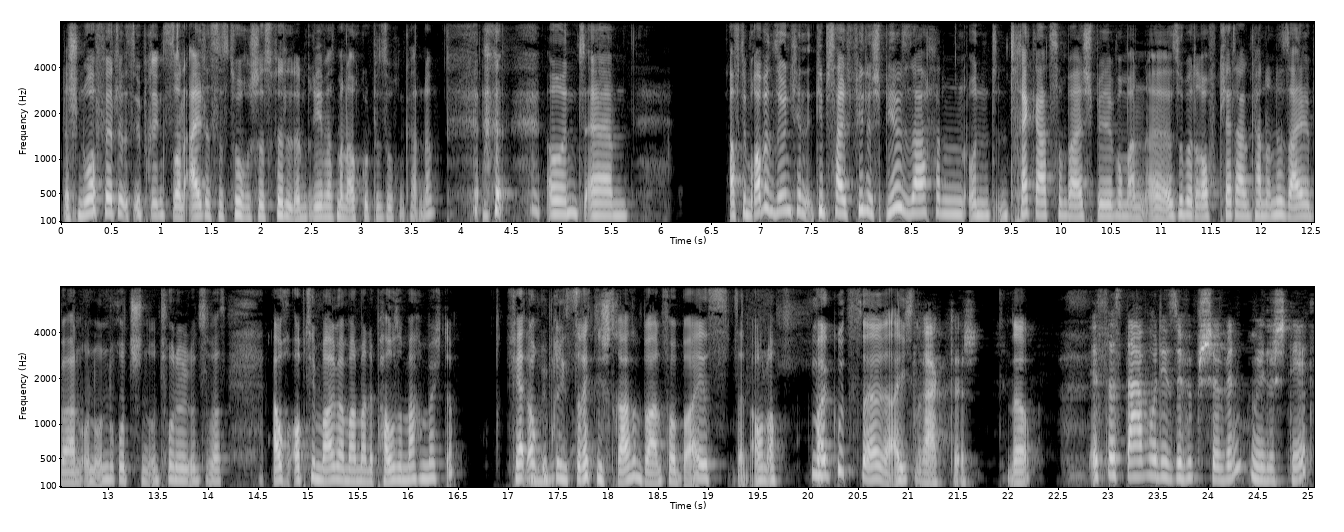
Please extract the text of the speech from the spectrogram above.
Das Schnurrviertel ist übrigens so ein altes historisches Viertel in Bremen, was man auch gut besuchen kann. Ne? Und ähm, auf dem Robinsöhnchen gibt's halt viele Spielsachen und einen Trecker zum Beispiel, wo man äh, super drauf klettern kann und eine Seilbahn und, und Rutschen und Tunnel und sowas. Auch optimal, wenn man mal eine Pause machen möchte. Fährt auch übrigens direkt die Straßenbahn vorbei, ist dann auch noch mal gut zu erreichen. Praktisch. Genau. Ist das da, wo diese hübsche Windmühle steht?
